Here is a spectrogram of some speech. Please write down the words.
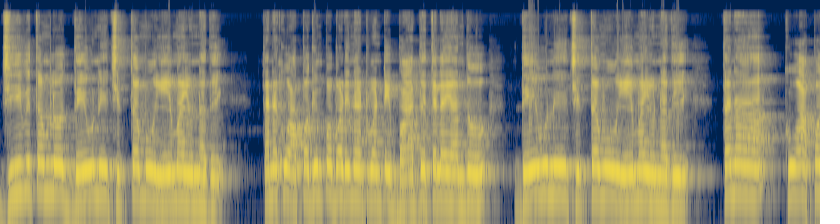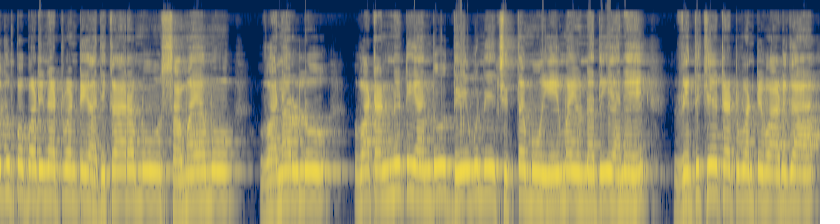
జీవితంలో దేవుని చిత్తము ఏమై ఉన్నది? తనకు అప్పగింపబడినటువంటి బాధ్యతల యందు దేవుని చిత్తము ఏమై ఉన్నది? తనకు అప్పగింపబడినటువంటి అధికారము సమయము వనరులు వాటన్నిటి అందు దేవుని చిత్తము ఏమై ఉన్నది అని వెతికేటటువంటి వాడుగా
